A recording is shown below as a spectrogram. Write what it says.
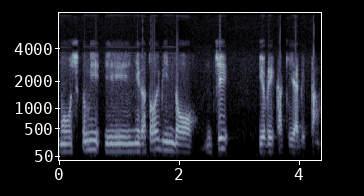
申し込み、にがとい便道、ち、指かきやびたん。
